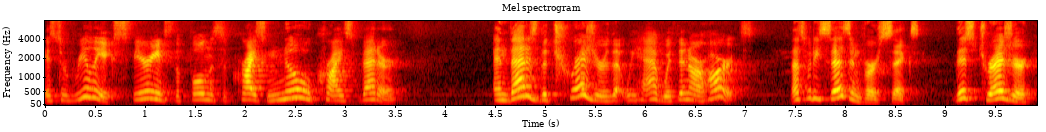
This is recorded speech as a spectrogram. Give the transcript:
is to really experience the fullness of Christ, know Christ better. And that is the treasure that we have within our hearts. That's what he says in verse 6. This treasure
